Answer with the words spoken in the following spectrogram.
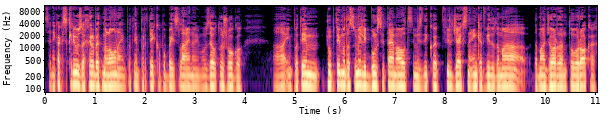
se nekako skril za hrbet Malona in potem pretekel po baselineu in vzel to žogo. Uh, in potem, kljub temu, da so imeli Bullsi timeout, se mi zdi, ko je Phil Jackson enkrat videl, da ima, da ima Jordan to v rokah,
